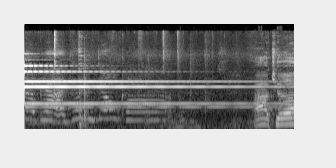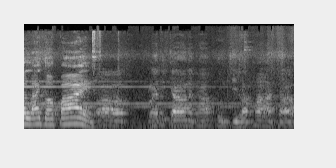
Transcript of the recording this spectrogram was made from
กับหลานท่านเจ้าค่ะ อ้าวเชิญรายต่อไปเอ่อรายที่เก้านะครับ คุณจิรพาสครับ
